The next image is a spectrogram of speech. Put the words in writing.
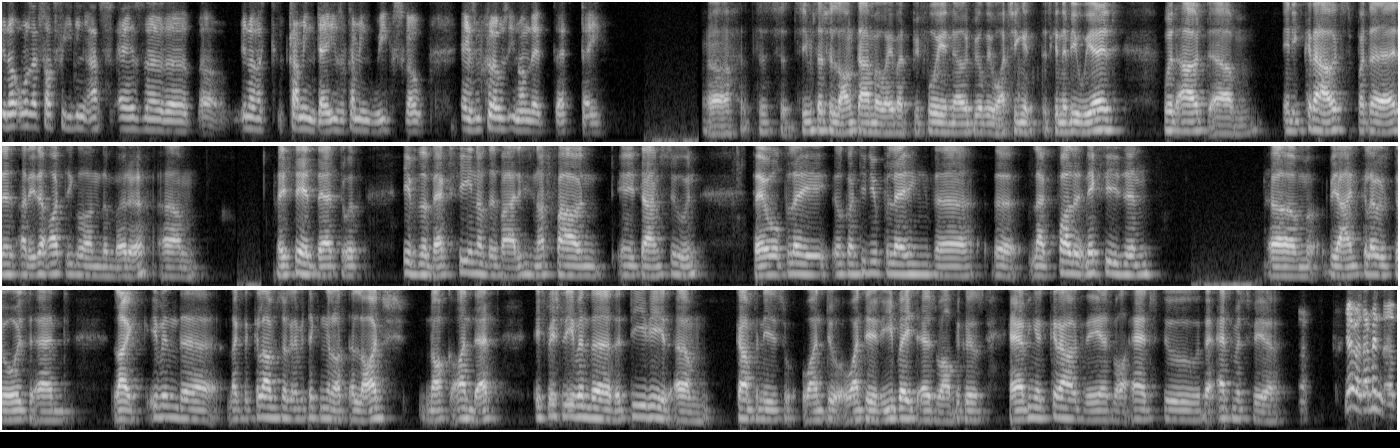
you know, almost like start feeding us as the the uh, you know the coming days or coming weeks go as we close in on that that day. Just, it seems such a long time away, but before you know it, we'll be watching it. It's going to be weird without um, any crowds. But uh, I, read, I read an article on the Mirror. Um, they said that with if the vaccine of the virus is not found anytime soon, they will play. They'll continue playing the the like follow next season um behind closed doors and like even the like the clubs are going to be taking a lot a large knock on that especially even the the tv um companies want to want a rebate as well because having a crowd there as well adds to the atmosphere. Yeah but i mean uh,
